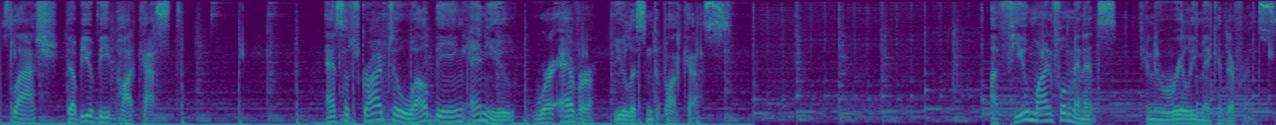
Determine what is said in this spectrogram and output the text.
slash WB podcast. And subscribe to Wellbeing and YU wherever you listen to podcasts. A few mindful minutes can really make a difference.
